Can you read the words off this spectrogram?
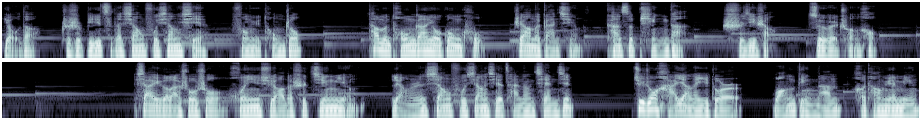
有的只是彼此的相扶相携，风雨同舟。他们同甘又共苦，这样的感情看似平淡，实际上最为醇厚。下一个来说说婚姻需要的是经营，两人相扶相携才能前进。剧中还演了一对儿。王鼎南和唐元明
